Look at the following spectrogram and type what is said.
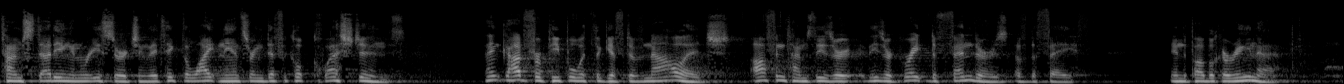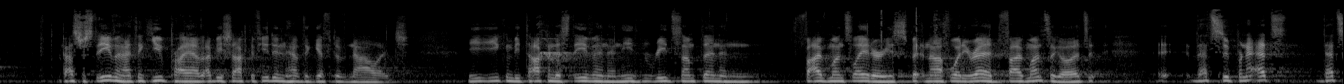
time studying and researching. They take delight in answering difficult questions. Thank God for people with the gift of knowledge. Oftentimes, these are, these are great defenders of the faith in the public arena. Pastor Stephen, I think you probably have, I'd be shocked if you didn't have the gift of knowledge. You, can be talking to Stephen and he reads something, and five months later, he's spitting off what he read five months ago. It's, it, that's super, that's, that's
